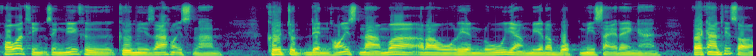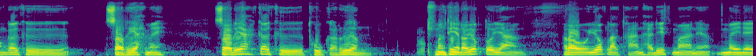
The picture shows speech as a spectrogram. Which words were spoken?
เพราะว่าสิ่งสิ่งนี้คือคือมีซาของอิสลาม คือจุดเด่นของอิสลามว่าเราเรียนรู้อย่างมีระบบมีสายรายงาน ประการที่สองก็คือซอรียะไหมซอรียะก็คือถูกกับเรื่อง บางทีเรายกตัวอย่าง เรายกหลักฐานหะดีษมาเนี่ยไม่ได้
